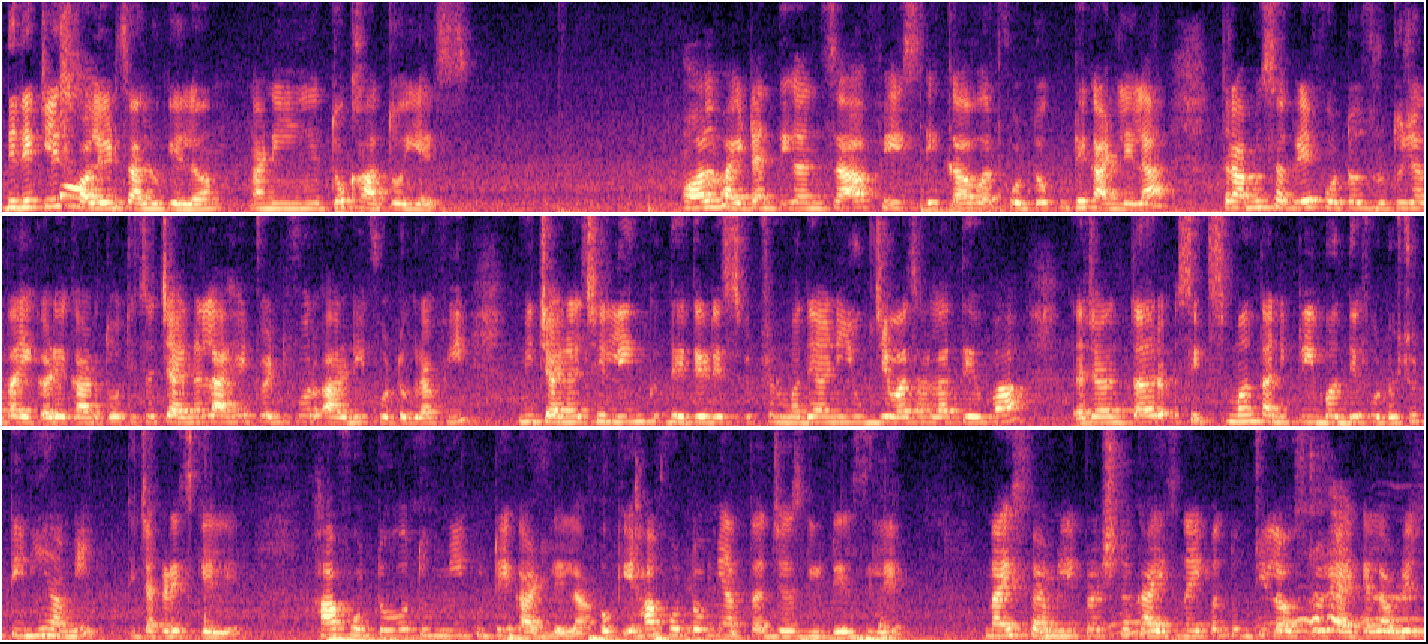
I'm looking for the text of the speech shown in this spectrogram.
डिरेक्टली सॉलिड चालू केलं आणि तो खातो येस ऑल व्हाईट आणि तिघांचा फेस एकावर फोटो कुठे काढलेला तर आम्ही सगळे फोटोज ऋतुजाताईकडे काढतो. तिचं चॅनल आहे twenty four R D photography मी चॅनलची लिंक देते डिस्क्रिप्शनमध्ये आणि युग जेव्हा झाला तेव्हा त्याच्यानंतर सिक्स मंथ आणि प्री बर्थडे फोटोशूट तिन्ही आम्ही तिच्याकडेच केले. हा फोटो तुम्ही कुठे काढलेला? ओके हा फोटो मी आत्ता जस्ट डिटेल्स दिले. नाईस फॅमिली प्रश्न काहीच नाही पण तुमची लव्ह स्टोरी ऐकायला आवडेल.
